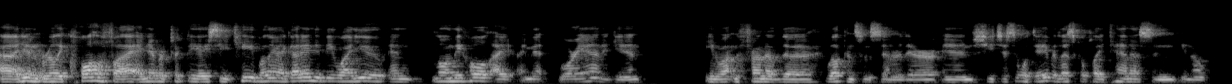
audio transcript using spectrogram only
Uh, I didn't really qualify. I never took the ACT. But anyway, I got into BYU, and lo and behold, I, I met Lorianne again, you know, out in front of the Wilkinson Center there. And she just said, Well, David, let's go play tennis. And, you know,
